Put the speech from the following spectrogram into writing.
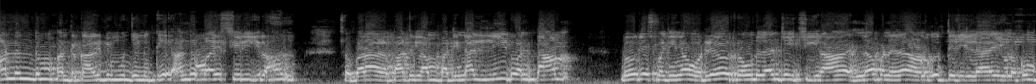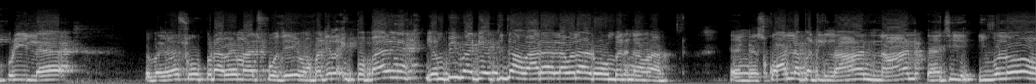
ஆனந்தம் அந்த கல்வி மூஞ்சனுக்கு அந்த மாதிரி சிரிக்கிறான். ஸோ பரவாயில்ல பார்த்துக்கலாம். பார்த்தீங்கன்னா லீட் வந்துட்டான். லோகேஷ் பார்த்தீங்கன்னா ஒரே ஒரு ரவுண்டு தான் ஜெயிச்சிக்கிறான். என்ன பண்ணுறது அவனுக்கும் தெரியல. இவனுக்கும் புரியல. இப்போ பார்த்தீங்கன்னா சூப்பராகவே மேட்ச் போகுது. இவன் பார்த்தீங்கன்னா இப்போ பாருங்க எம்பி பாட்டி எடுத்துட்டு அவன் வேற லெவலில் ஆடுவான் பாருங்க அவன். எங்கள் ஸ்குவாடில் பார்த்தீங்கன்னா நான் ச்சீ, இவனும்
